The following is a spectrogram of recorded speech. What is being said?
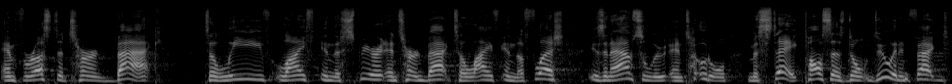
and for us to turn back to leave life in the spirit and turn back to life in the flesh is an absolute and total mistake. Paul says, don't do it. In fact,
